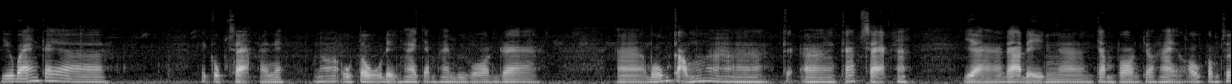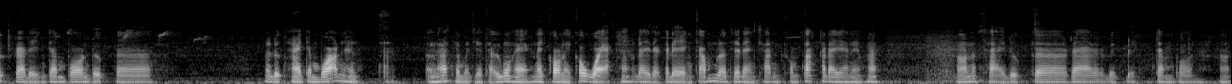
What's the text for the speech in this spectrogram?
Dưới bán cái uh, cái cục sạc này nè nó ô tô điện 220V ra à, 4 cổng à, à, cáp sạc ha. Và ra điện à, trăm v cho hai ổ công suất. Ra điện trăm v được à, nó được 200W này lát thì mình sẽ thử con hàng. Cái này con này có quạt ha. Đây là cái đèn cắm lên sẽ đèn xanh không tắt ở đây anh em ha. Nó nó xài được uh, ra được được trăm v đó.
